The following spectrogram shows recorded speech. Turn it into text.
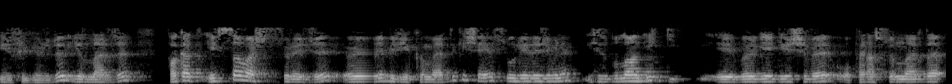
bir figürdü yıllarca. Fakat iç savaş süreci öyle bir yıkım verdi ki şeye Suriye rejimine Hizbullah'ın ilk e, bölgeye girişi ve operasyonlarda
